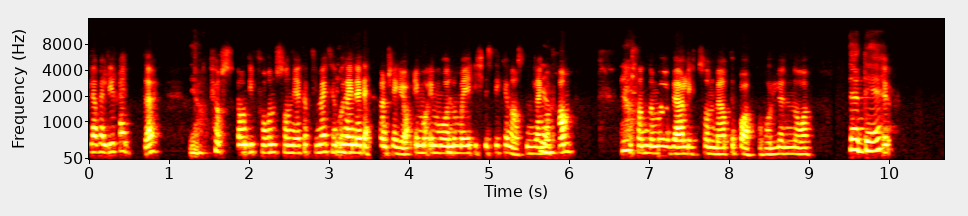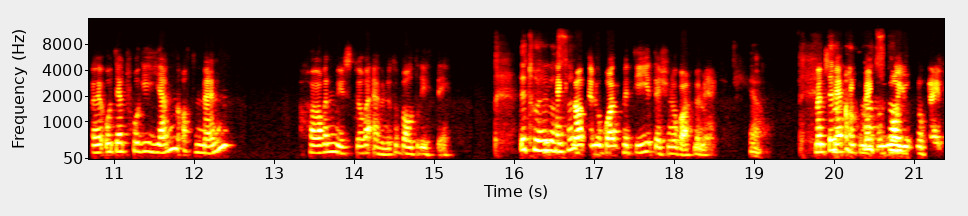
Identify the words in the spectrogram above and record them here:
blir veldig redde Ja. første gang de får en sånn negativ mail. tenker, «Å, Nei, nei, dette kan ikke jeg gjøre. Jeg må, jeg må, nå må jeg ikke stikke nesen lenger Ja. fram. Ja. Sånn, Nå må jeg være litt sånn mer tilbakeholden. og Det er det. Eh, Og det tror jeg igjen at menn har en mye større evne til å bare drite i. Det tror jeg også. tenker at det er noe galt med de, det er ikke noe galt med meg. Ja. Men er jeg tenker meg, at nå har sånn- jeg gjort noe feil.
